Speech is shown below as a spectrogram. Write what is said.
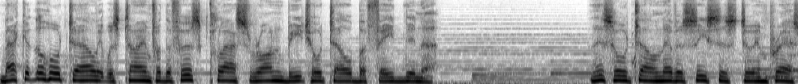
Back at the hotel, it was time for the first class Ron Beach Hotel buffet dinner. This hotel never ceases to impress.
